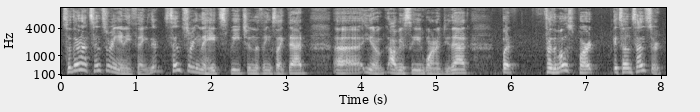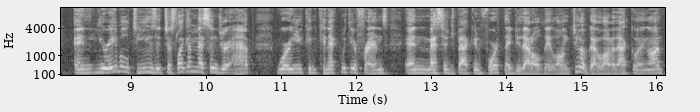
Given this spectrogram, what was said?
So they're not censoring anything. They're censoring the hate speech and the things like that. Uh, you know, obviously you'd want to do that, but for the most part, it's uncensored. And you're able to use it just like a messenger app where you can connect with your friends and message back and forth. And i do that all day long too. I've got a lot of that going on.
